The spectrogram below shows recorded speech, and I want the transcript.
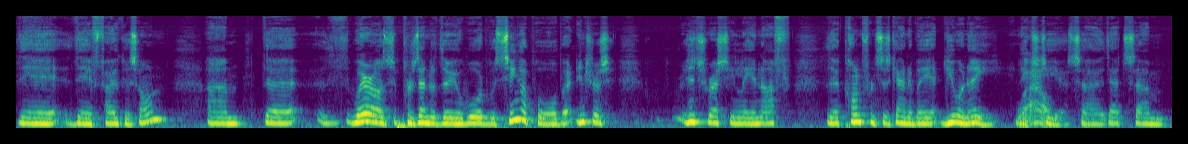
their their focus on. Um, the, where I was presented the award was Singapore, but interest, interestingly enough, the conference is going to be at UNE next wow. year. So that's um,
